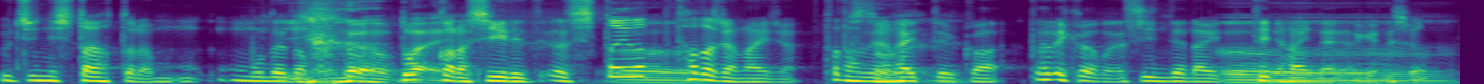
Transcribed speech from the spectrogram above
うちに死体あったらも問題だもんね。どっから仕入れて、死体だってただじゃないじゃん。ただじゃないっていうか、誰かが死んでない、手に入んないだけでしょ。うん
